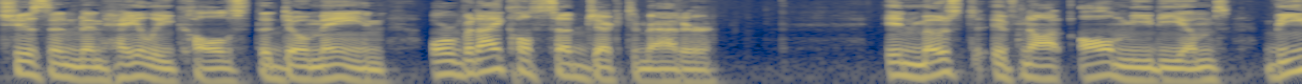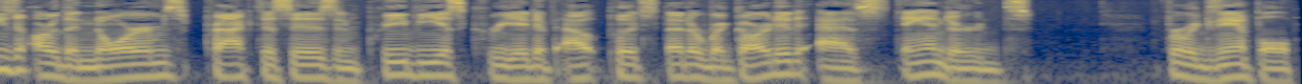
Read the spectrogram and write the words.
Csikszentmihalyi calls the domain, or what I call subject matter. In most, if not all mediums, these are the norms, practices, and previous creative outputs that are regarded as standards. For example,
